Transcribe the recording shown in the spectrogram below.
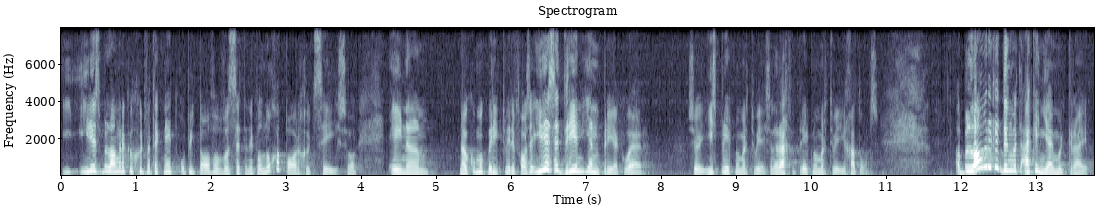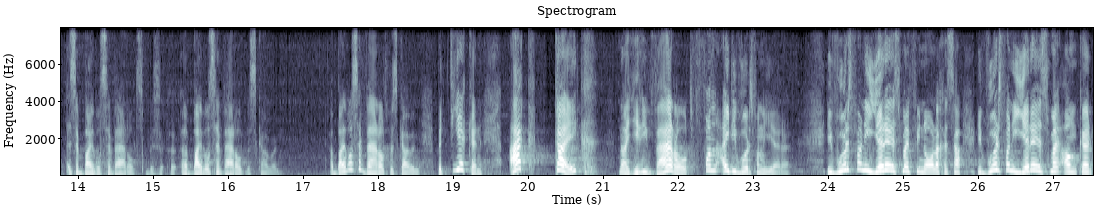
Hier is belangrike goed wat ek net op die tafel wil sit en ek wil nog 'n paar goed sê hierso. En ehm um, Nou kom ek by die tweede fase. Hier is 'n 3 in 1 preek, hoor. So, hier is preek nommer 2. Is jy reg vir preek nommer 2? Hier gaan ons. 'n Belangrike ding wat ek en jy moet kry is 'n Bybelse wêreld 'n Bybelse wêreldbeskouing. 'n Bybelse wêreldbeskouing beteken ek kyk na hierdie wêreld vanuit die woord van die Here. Die woord van die Here is my finale gesag. Die woord van die Here is my anker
